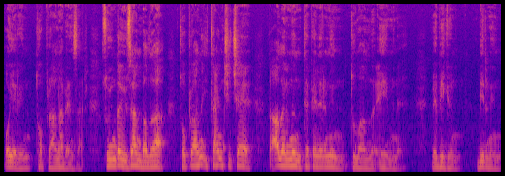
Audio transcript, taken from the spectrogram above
o yerin toprağına benzer. Suyunda yüzen balığa, toprağını iten çiçeğe, dağlarının tepelerinin dumanlı eğimine ve bir gün birinin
